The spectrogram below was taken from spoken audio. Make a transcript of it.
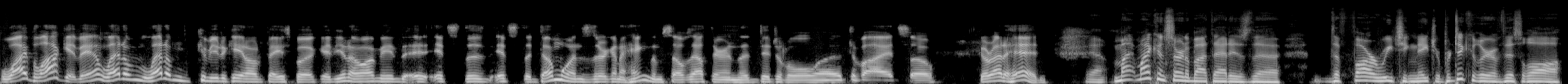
why block it, man? Let them let them communicate on Facebook, and you know, I mean, it, it's the it's the dumb ones that are going to hang themselves out there in the digital uh, divide. So go right ahead. Yeah, my my concern about that is the the far-reaching nature, particularly of this law.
